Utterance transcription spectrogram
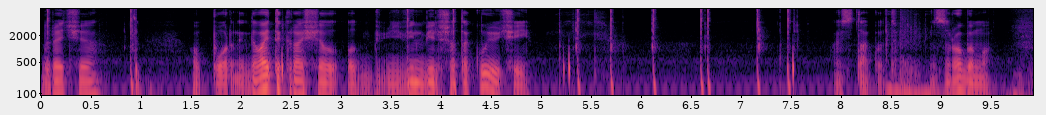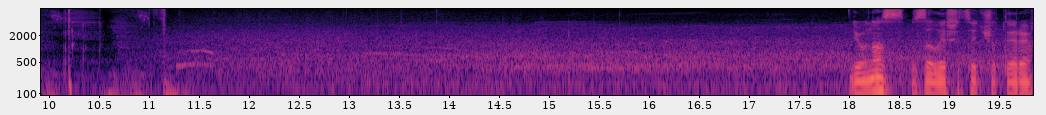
До речі, опорник. Давайте краще от він більш атакуючий. Ось так от зробимо. І у нас залишиться 4,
